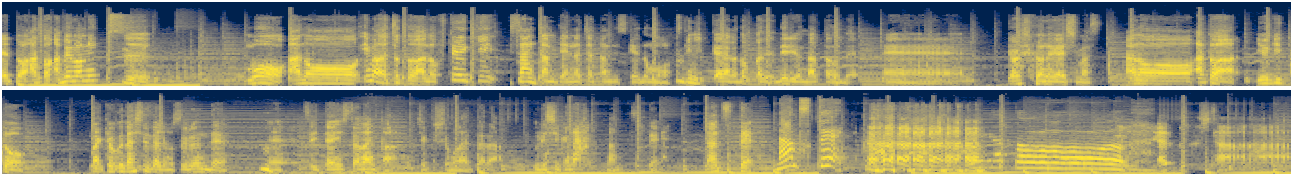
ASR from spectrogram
えっ、と、あと、アベマミックスも、あの今はちょっとあの不定期参加みたいになっちゃったんですけれども、月に1回なんかどっかで出るようになったので、えーよろしくお願いします。あのーあとは、ユーキット、まあ、曲出してたりもするんで、うんえー、ツイッター、インスタなんかチェックしてもらえたら嬉しいかな、なんつって。なんつって。なんつってあ ありがとうりがとうございました。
